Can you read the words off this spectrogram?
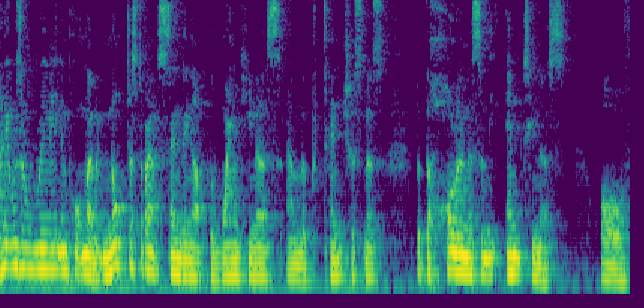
And it was a really important moment, not just about sending up the wankiness and the pretentiousness, but the hollowness and the emptiness of,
